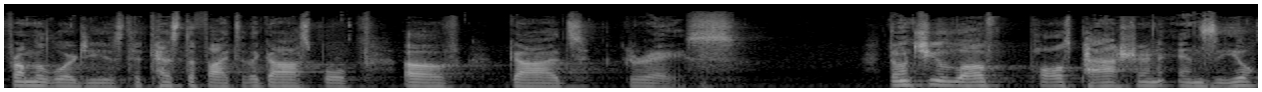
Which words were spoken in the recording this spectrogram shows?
from the Lord Jesus to testify to the gospel of God's grace. Don't you love Paul's passion and zeal?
